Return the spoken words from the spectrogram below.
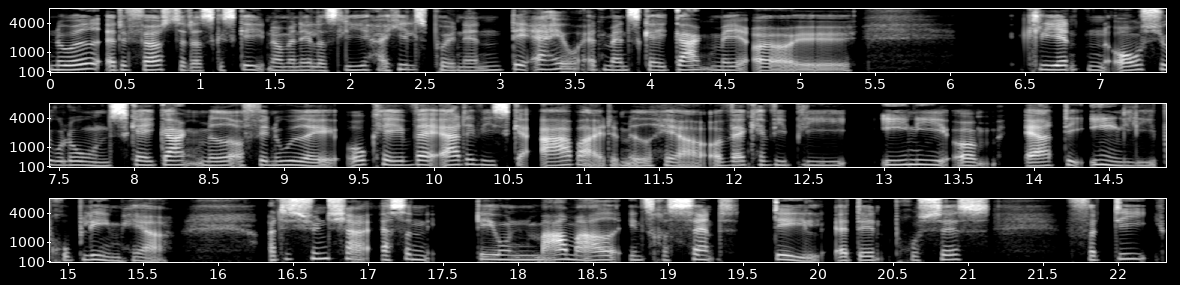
noget af det første, der skal ske, når man ellers lige har hils på hinanden, det er jo, at man skal i gang med at... Øh, klienten og psykologen skal i gang med at finde ud af, okay, hvad er det, vi skal arbejde med her, og hvad kan vi blive enige om, er det egentlige problem her. Og det synes jeg er sådan, det er jo en meget, meget interessant del af den proces, fordi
